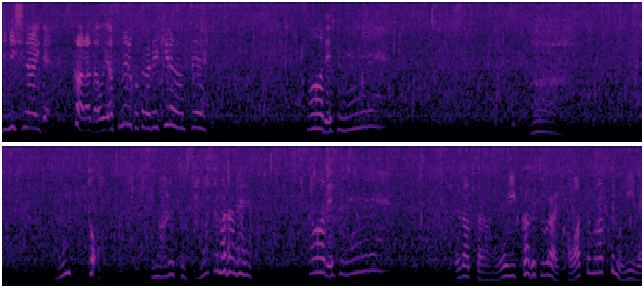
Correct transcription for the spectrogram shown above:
気にしないで体を休めることができるなんて。そうですね。ほんとナルト様々だね。そうですね。それだったらもう1ヶ月ぐらい変わってもらってもいいね。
